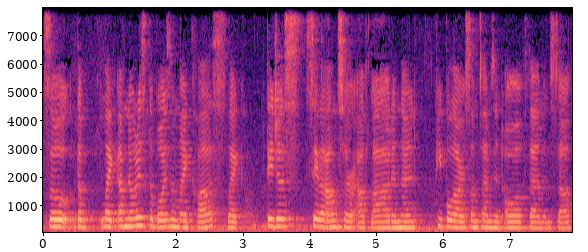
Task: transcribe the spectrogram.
So the like I've noticed the boys in my class like they just say the answer out loud and then people are sometimes in awe of them and stuff.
